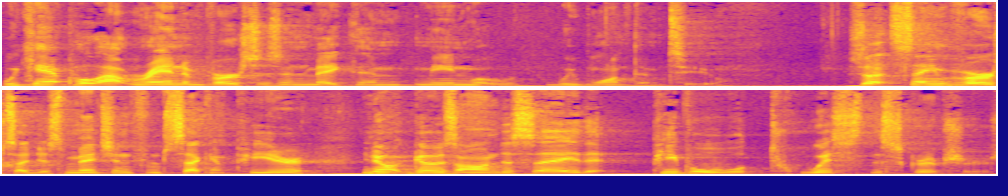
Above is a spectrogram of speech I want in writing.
we can't pull out random verses and make them mean what we want them to. So, that same verse I just mentioned from 2 Peter, you know, it goes on to say that people will twist the Scriptures,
